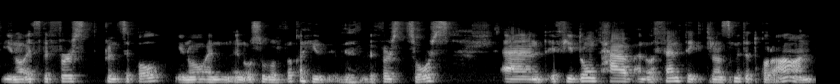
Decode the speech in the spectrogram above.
you know, it's the first principle, you know, in, in Usul al-Fiqh, the, the first source. And if you don't have an authentic transmitted Quran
